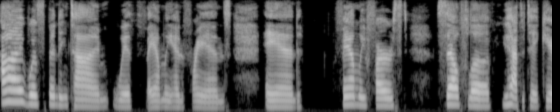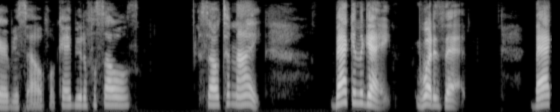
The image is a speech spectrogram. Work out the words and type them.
I was spending time with family and friends and family first, self love. You have to take care of yourself, okay, beautiful souls? So tonight, back in the game. What is that? Back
